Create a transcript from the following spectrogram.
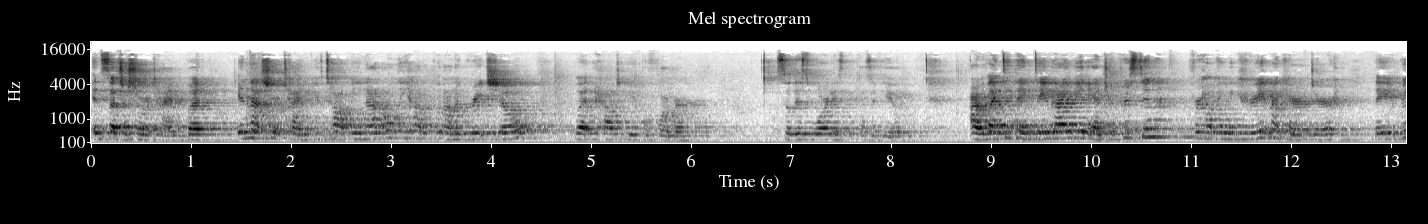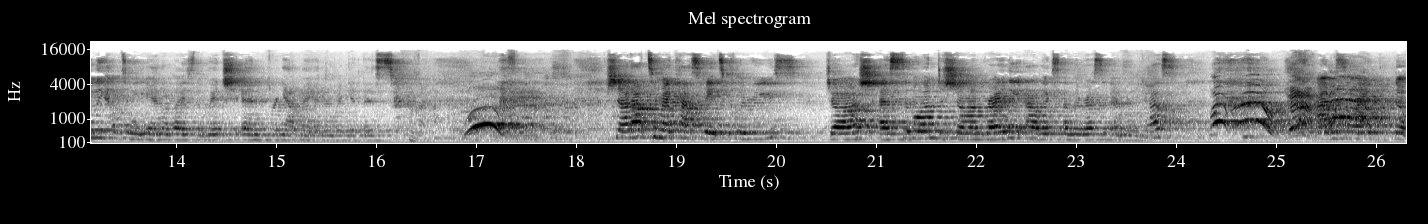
in such a short time, but in that short time, you've taught me not only how to put on a great show, but how to be a performer. So this award is because of you. I would like to thank David Ivy and Andrew Kristen for helping me create my character. They really helped me analyze the witch and bring out my inner wickedness. Woo! Shout out to my castmates Clarice, Josh, Esteban, Deshaun, Riley, Alex, and the rest of Emerald Cast. I'm sorry, no,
